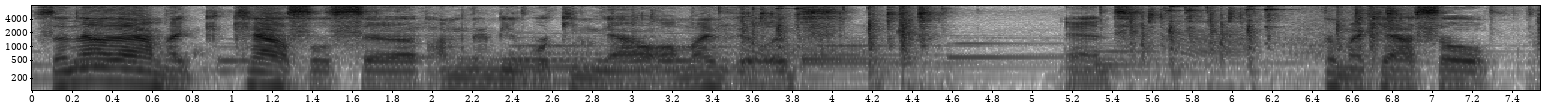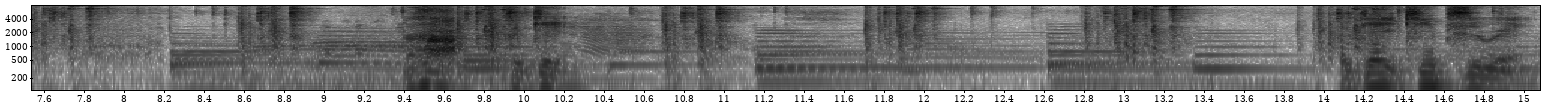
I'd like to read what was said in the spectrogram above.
So now that I have my castle set up, I'm gonna be working now on my village. And put my castle... Aha! The gate. The gate keeps you in.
